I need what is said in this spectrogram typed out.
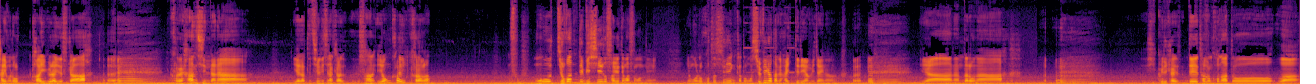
回も6回ぐらいですか これ阪神だないや、だって中日なんか3、4回からもう序盤でビシエド下げてますもんね。いやもう露骨すぎんかと、もう守備固め入ってるやんみたいな。いやー、なんだろうな ひっくり返す。で、多分この後は、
